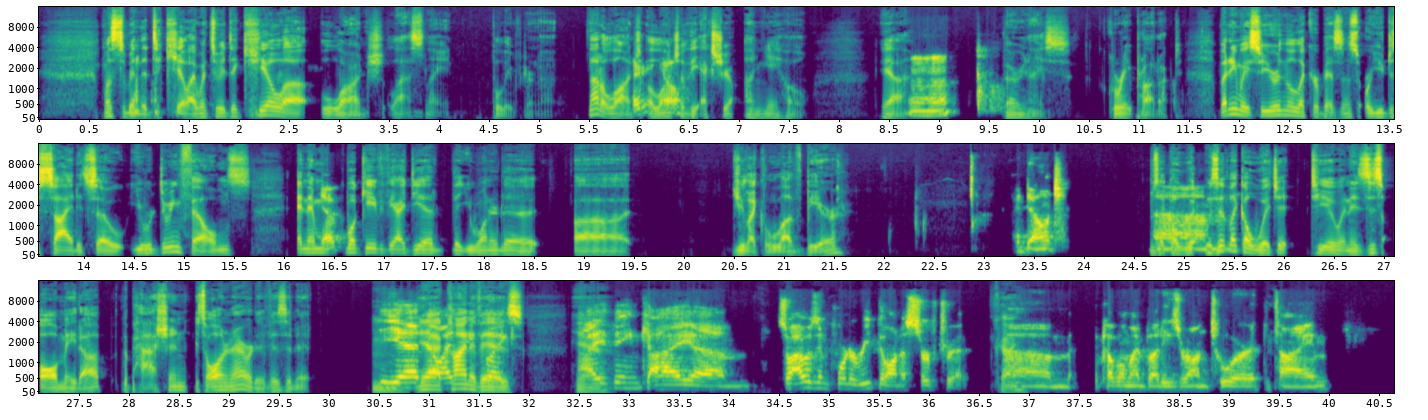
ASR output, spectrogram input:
Must have been the tequila. I went to a tequila launch last night. Believe it or not, not a launch, a launch go. of the extra añejo. Yeah. Mm-hmm. Very nice. Great product. But anyway, so you're in the liquor business or you decided so you were doing films and then Yep. what gave you the idea that you wanted to uh do you like love beer? I don't. It was like a wi- was it Um, like a widget to you and is this all made up? The passion? It's all a narrative, isn't it? Mm. Yeah, Yeah, no, it kind of like, is. Yeah. I think I um so I was in Puerto Rico on a surf trip. okay. Um a couple of my buddies were on tour at the time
